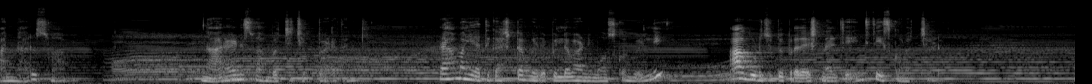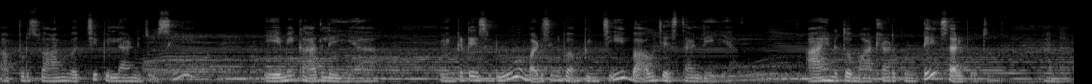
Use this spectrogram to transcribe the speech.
అన్నారు స్వామి. నారాయణ స్వామి వచ్చి చెప్పాడు అతనికి. రామయ్య అతి కష్టం మీద పిల్లవాడిని మోసుకొని వెళ్ళి ఆ గుడి చుట్టూ ప్రదక్షిణాలు చేయించి తీసుకొని వచ్చాడు. అప్పుడు స్వామి వచ్చి పిల్లాన్ని చూసి ఏమీ కాదులేయ్యా వెంకటేశుడు మడిసిని పంపించి బాగు చేస్తాడులేయ్యా ఆయనతో మాట్లాడుకుంటే సరిపోతుంది అన్నారు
